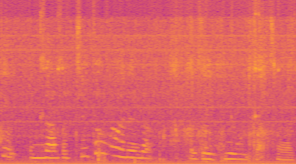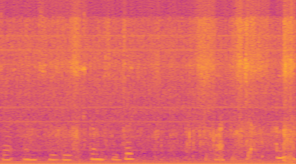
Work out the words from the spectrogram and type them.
getting another two dollars enough. Okay, here we got swagger see this. Come see this. Graphic jet. I'm not.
